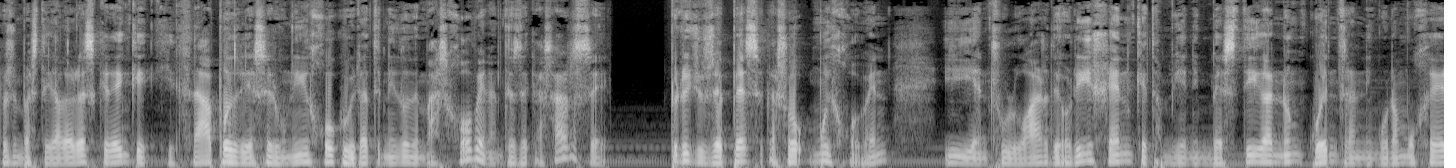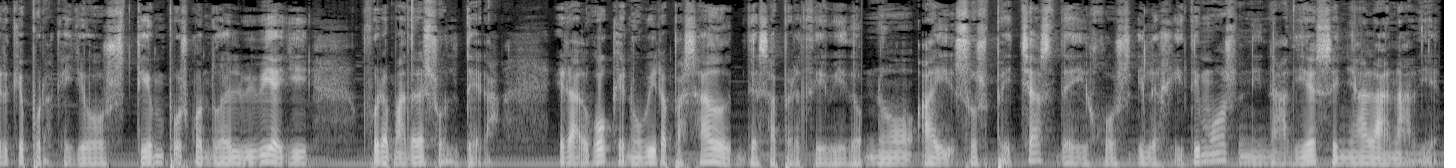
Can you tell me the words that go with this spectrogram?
Los investigadores creen que quizá podría ser un hijo que hubiera tenido de más joven antes de casarse pero Giuseppe se casó muy joven y en su lugar de origen, que también investigan, no encuentran ninguna mujer que por aquellos tiempos, cuando él vivía allí, fuera madre soltera. Era algo que no hubiera pasado desapercibido. No hay sospechas de hijos ilegítimos ni nadie señala a nadie.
